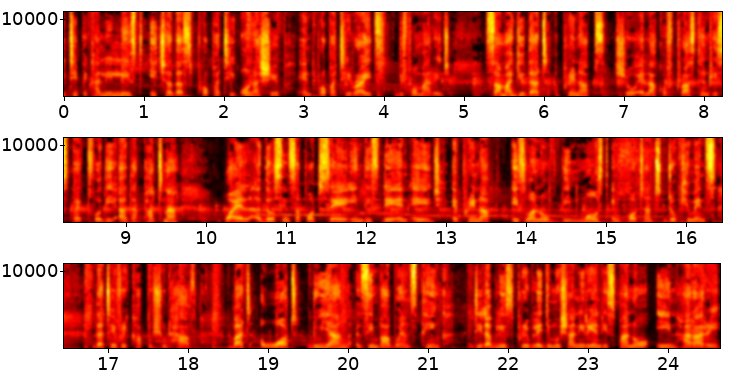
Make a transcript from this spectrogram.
typically list each other's property ownership and property rights before marriage. Some argue that prenups show a lack of trust and respect for the other partner, while those in support say in this day and age, a prenup is one of the most important documents that every couple should have. But what do young Zimbabweans think? DW's Privilege Mushaniri and Hispano in Harare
